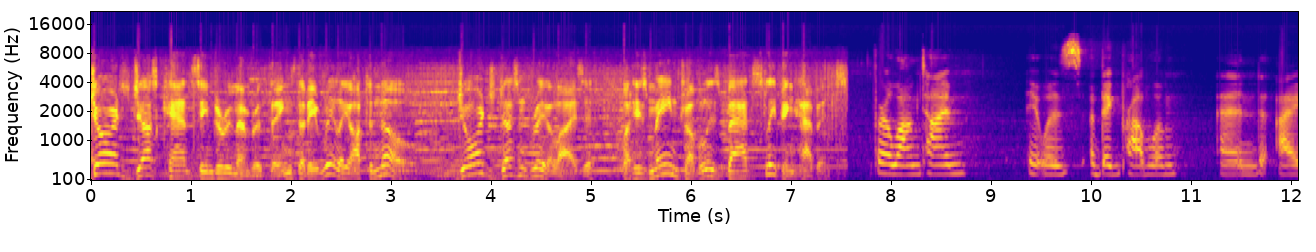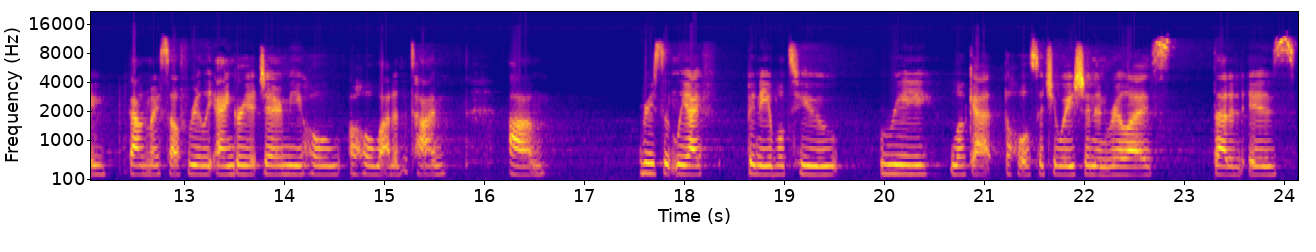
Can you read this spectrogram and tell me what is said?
George just can't seem to remember things that he really ought to know. George doesn't realize it, but his main trouble is bad sleeping habits. For a long time, it was a big problem, and I found myself really angry at Jeremy a whole, a whole lot of the time. Um, recently, I've been able to re look at the whole situation and realize that it is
